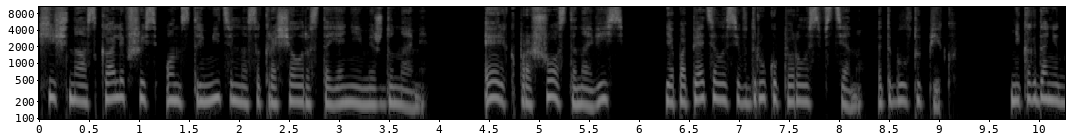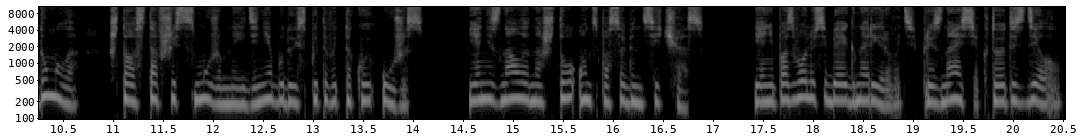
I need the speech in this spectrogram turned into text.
Хищно оскалившись, он стремительно сокращал расстояние между нами. «Эрик, прошу, остановись». Я попятилась и вдруг уперлась в стену. Это был тупик. Никогда не думала, что, оставшись с мужем наедине, буду испытывать такой ужас. Я не знала, на что он способен сейчас. Я не позволю себя игнорировать. Признайся, кто это сделал.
